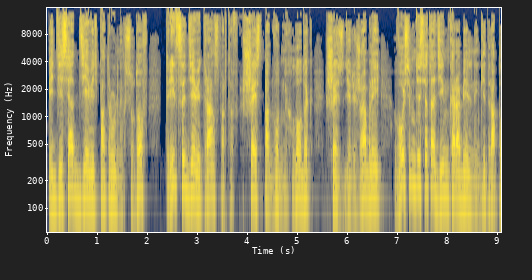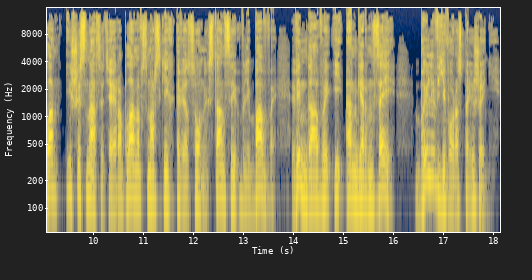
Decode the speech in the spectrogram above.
59 патрульных судов, 39 транспортов, 6 подводных лодок, 6 дирижаблей, 81 корабельный гидроплан и 16 аэропланов с морских авиационных станций в Либавве, Виндаве и Ангернзее были в его распоряжении.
